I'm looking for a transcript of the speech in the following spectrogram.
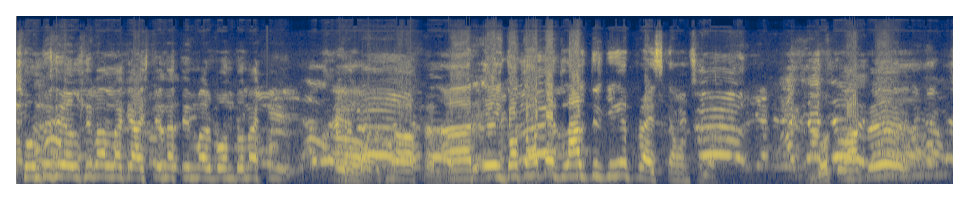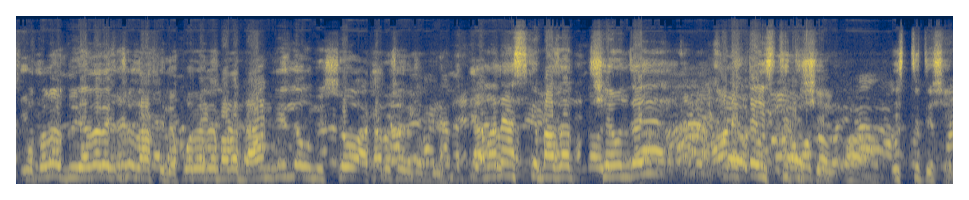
শুনতেছি এলসি মাল নাকি আসতে না তিন মাস বন্ধ নাকি? আর এই গত হাটে লাল তিরকিং এর প্রাইস কেমন ছিল? গত হাটে প্রথমে দুই হাজার একুশো যাচ্ছিল পরে বাজার ডাউন দিলে উনিশশো আঠারোশো এরকম তার মানে আজকে বাজার সে অনুযায়ী অনেকটা স্থিতিশীল। স্থিতিশীল।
